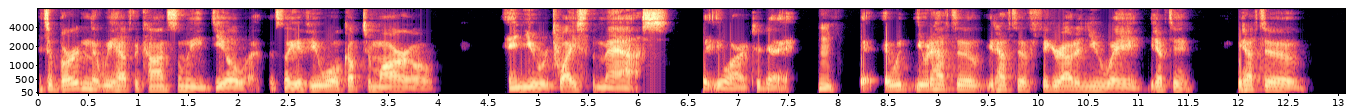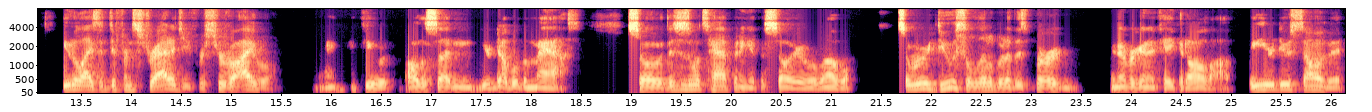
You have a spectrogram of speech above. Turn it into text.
It's a burden that we have to constantly deal with. It's like if you woke up tomorrow and you were twice the mass that you are today, hmm. it, it, would, you would have to, you'd have to figure out a new way. You'd have to, you'd have to utilize a different strategy for survival. Right? If you all of a sudden you're double the mass. So this is what's happening at the cellular level. So we reduce a little bit of this burden. We're never going to take it all off. We reduce some of it,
